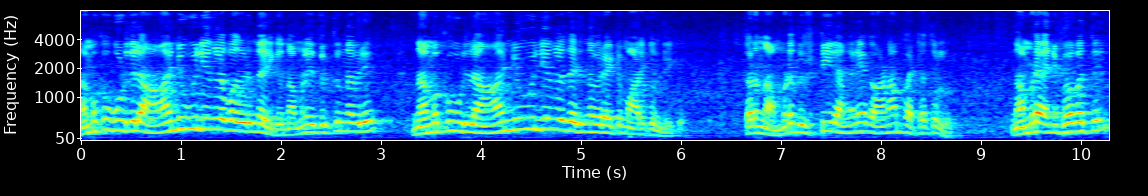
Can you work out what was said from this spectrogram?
നമുക്ക് കൂടുതൽ ആനുകൂല്യങ്ങൾ പകരുന്നതായിരിക്കും. നമ്മളെ എതിർക്കുന്നവർ നമുക്ക് കൂടുതൽ ആനുകൂല്യങ്ങൾ തരുന്നവരായിട്ട് മാറിക്കൊണ്ടിരിക്കും. കാരണം നമ്മുടെ ദൃഷ്ടിയിൽ അങ്ങനെ കാണാൻ പറ്റത്തുള്ളൂ. നമ്മുടെ അനുഭവത്തിൽ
